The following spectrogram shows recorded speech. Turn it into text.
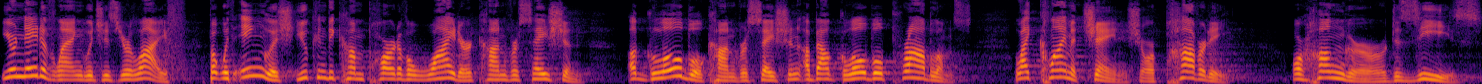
Your native language is your life, but with English, you can become part of a wider conversation, a global conversation about global problems, like climate change or poverty or hunger or disease.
